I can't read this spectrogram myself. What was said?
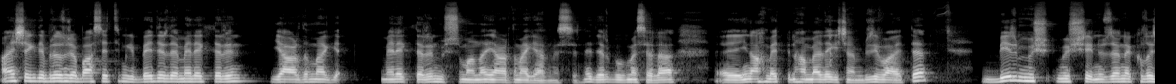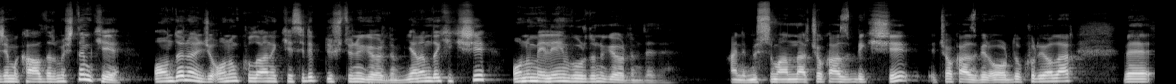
Aynı şekilde biraz önce bahsettiğim gibi Bedir'de meleklerin yardıma meleklerin Müslümanlara yardıma gelmesi. Nedir? Bu mesela e, yine Ahmet bin Hanbel'de geçen bir rivayette bir müş, müşriğin üzerine kılıcımı kaldırmıştım ki ondan önce onun kulağını kesilip düştüğünü gördüm. Yanımdaki kişi onu meleğin vurduğunu gördüm dedi. Hani Müslümanlar çok az bir kişi, çok az bir ordu kuruyorlar ve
